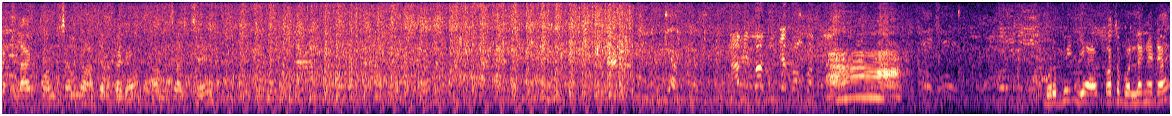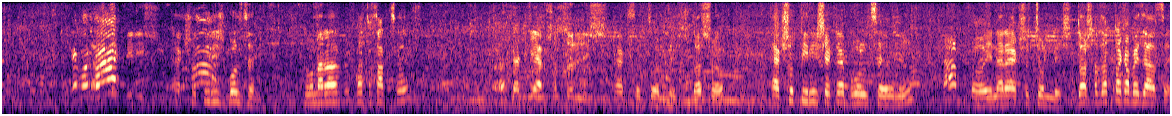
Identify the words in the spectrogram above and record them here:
এক লাখ পঞ্চান্ন হাজার টাকা দাম চাচ্ছে। কত বললেন এটা? একশো তিরিশ বলছেন। তো ওনারা কত চাচ্ছে? একশো চল্লিশ। একশো চল্লিশ দর্শক, একশো তিরিশ এটা বলছে উনি। তো এনারা একশো চল্লিশ। দশ হাজার টাকা ভেজা আছে।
